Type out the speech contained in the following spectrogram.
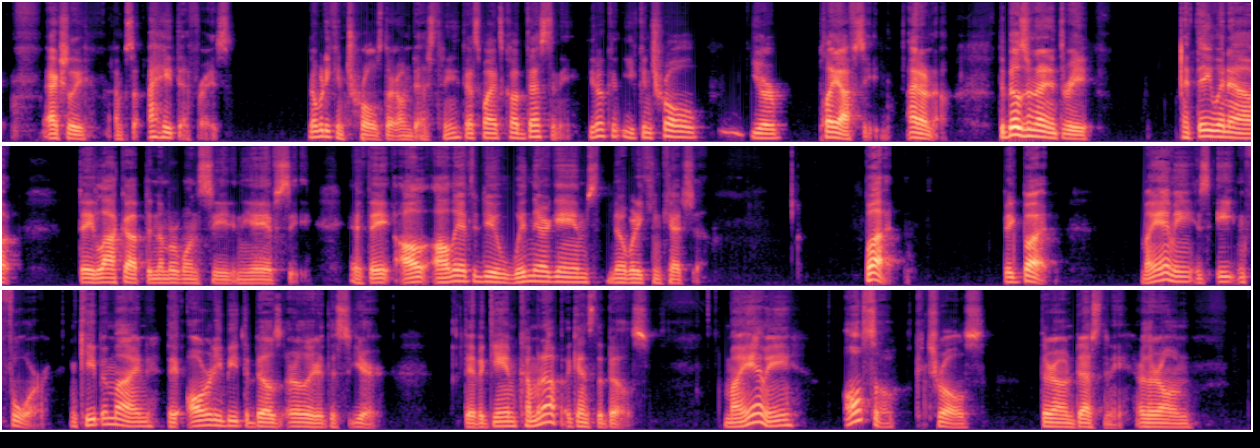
actually, I'm so I hate that phrase. Nobody controls their own destiny. That's why it's called destiny. You don't you control your playoff seed. I don't know. The Bills are nine and three. If they win out, they lock up the number one seed in the AFC. If they all all they have to do win their games, nobody can catch them. But big but Miami is eight and four. And keep in mind, they already beat the Bills earlier this year. They have a game coming up against the Bills. Miami also controls their own destiny or their own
